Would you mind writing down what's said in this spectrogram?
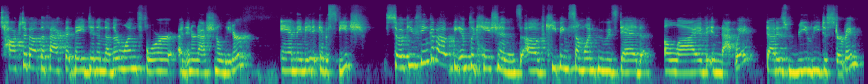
talked about the fact that they did another one for an international leader and they made it give a speech. So if you think about the implications of keeping someone who is dead alive in that way, that is really disturbing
